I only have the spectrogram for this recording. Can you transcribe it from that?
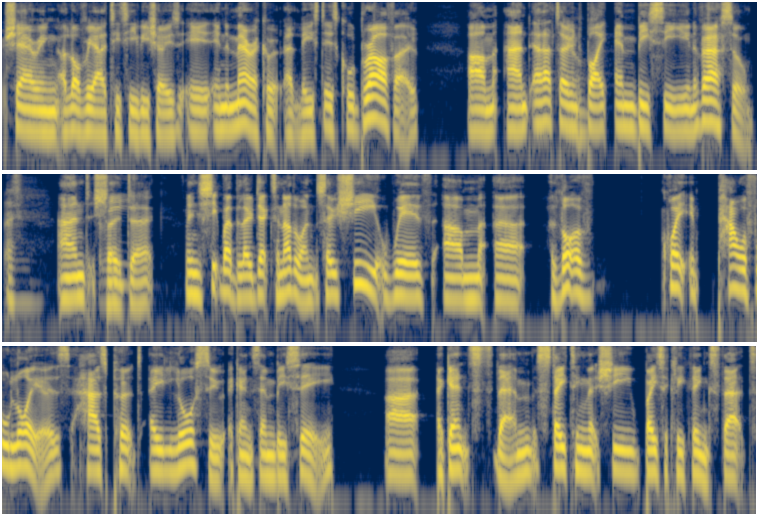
sharing a lot of reality TV shows in America, at least, is called Bravo, um, and that's owned by NBC Universal. And Below she, deck. and she well below deck's another one so she with um uh, a lot of quite powerful lawyers has put a lawsuit against NBC uh, against them, stating that she basically thinks that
